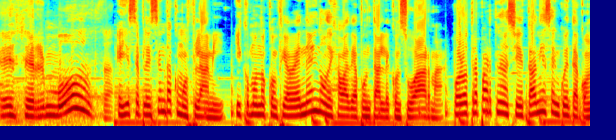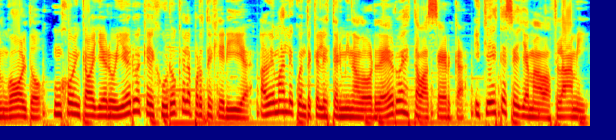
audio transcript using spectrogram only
Es hermosa. Ella se presenta como Flammy, y como no confiaba en él no dejaba de apuntarle con su arma. Por otra parte Nashetania se encuentra con Goldo, un joven caballero y héroe que juró que la protegería. Además le cuenta que el exterminador de héroes estaba cerca, y que este se llamaba Flammy.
